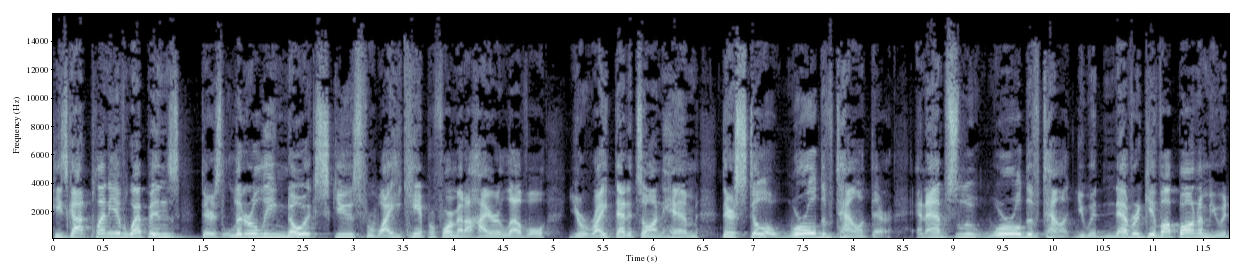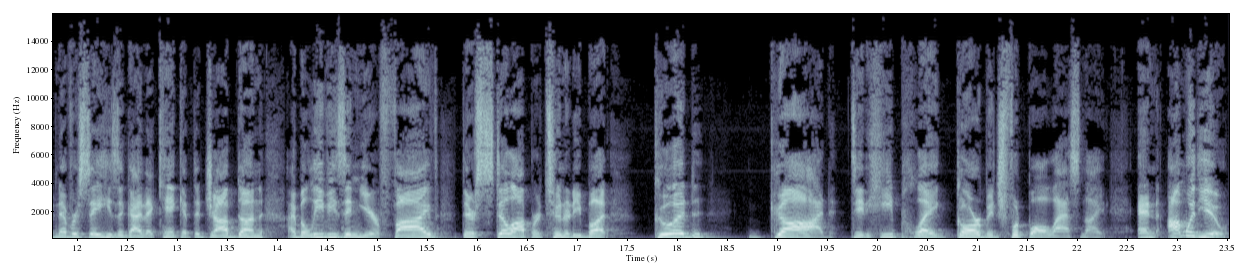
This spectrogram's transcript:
He's got plenty of weapons. There's literally no excuse for why he can't perform at a higher level. You're right that it's on him. There's still a world of talent there, an absolute world of talent. You would never give up on him. You would never say he's a guy that can't get the job done. I believe he's in year five. There's still opportunity, but good God, did he play garbage football last night? And I'm with you.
